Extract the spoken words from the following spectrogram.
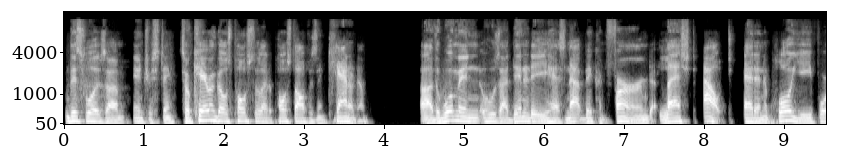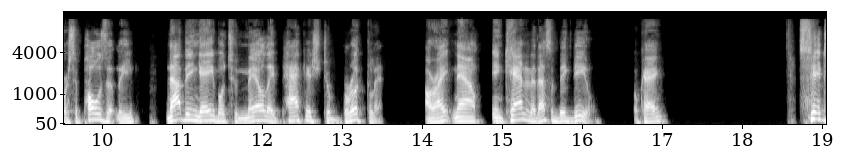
this was um, interesting. So Karen goes postal at a post office in Canada. Uh, the woman whose identity has not been confirmed lashed out at an employee for supposedly not being able to mail a package to Brooklyn. All right. Now, in Canada, that's a big deal. Okay. Said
